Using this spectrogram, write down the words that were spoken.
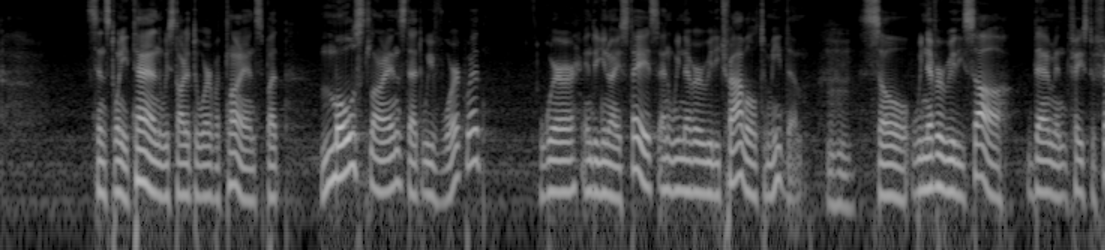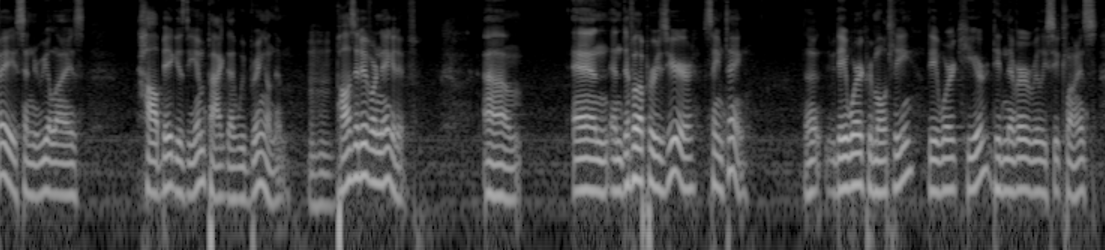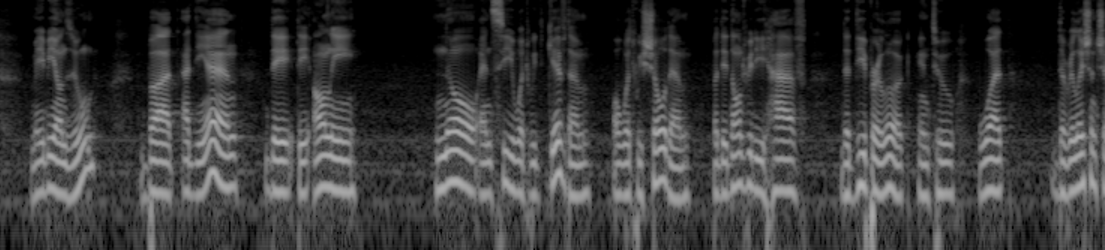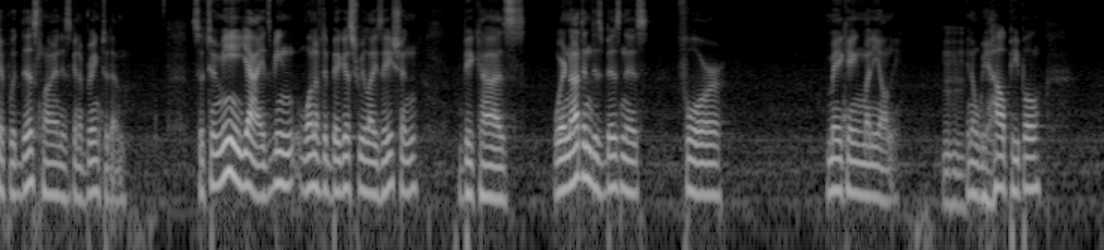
since 2010 we started to work with clients. But most clients that we've worked with were in the United States, and we never really traveled to meet them. hmm So we never really saw them in face to face and realize how big is the impact that we bring on them hmm positive or negative. Um, and and developers here, same thing. Uh, they work remotely. They work here. They never really see clients, maybe on Zoom, but at the end, they they only know and see what we give them or what we show them, but they don't really have the deeper look into what the relationship with this line is going to bring to them. So to me, yeah, it's been one of the biggest realization because we're not in this business for making money only. Mm-hmm. You know, we help people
